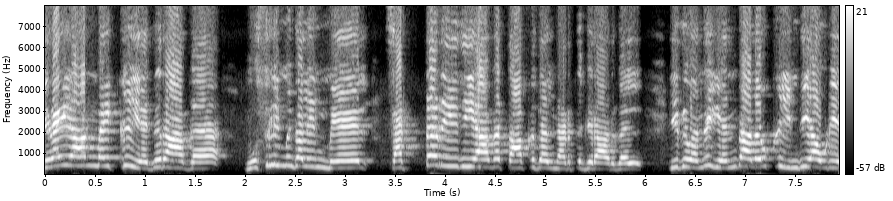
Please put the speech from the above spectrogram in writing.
இறையாண்மைக்கு எதிராக முஸ்லிம்களின் மேல் சட்ட ரீதியாக தாக்குதல் நடத்துகிறார்கள். இது வந்து எந்த அளவுக்கு இந்தியாவுடைய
